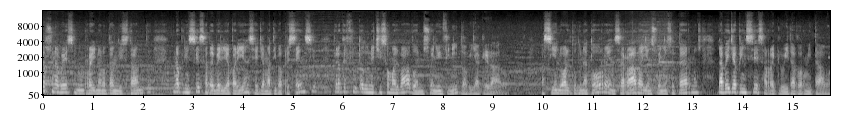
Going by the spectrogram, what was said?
Érase una vez en un reino no tan distante una princesa de bella apariencia y llamativa presencia, pero que fruto de un hechizo malvado en sueño infinito había quedado. Así en lo alto de una torre, encerrada y en sueños eternos, la bella princesa recluida dormitaba.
